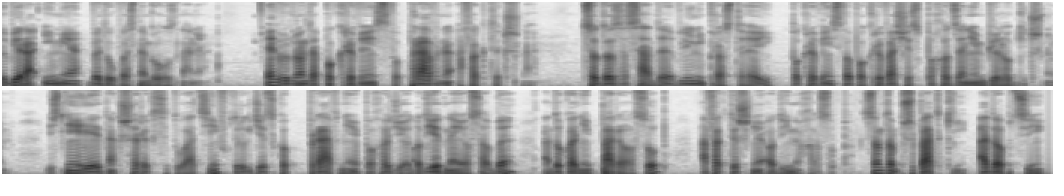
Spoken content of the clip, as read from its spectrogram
wybiera imię według własnego uznania. Jak wygląda pokrewieństwo prawne a faktyczne? Co do zasady, w linii prostej pokrewieństwo pokrywa się z pochodzeniem biologicznym. Istnieje jednak szereg sytuacji, w których dziecko prawnie pochodzi od jednej osoby, a dokładniej pary osób, a faktycznie od innych osób. Są to przypadki adopcji,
